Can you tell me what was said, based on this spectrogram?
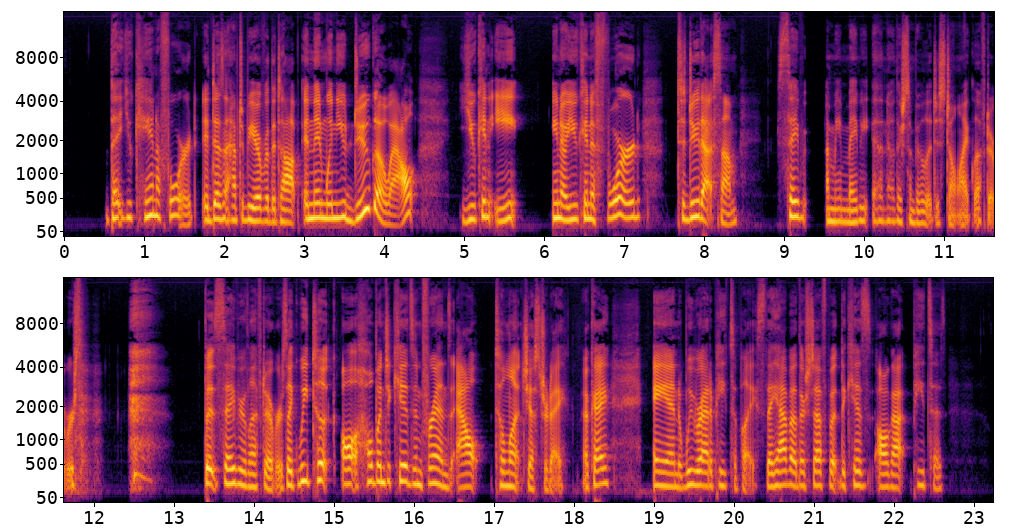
that you can afford. It doesn't have to be over the top. And then when you do go out, you can eat, you know, you can afford to do that some. Save, I mean, maybe, I know there's some people that just don't like leftovers, but save your leftovers. Like we took all, a whole bunch of kids and friends out to lunch yesterday, okay? And we were at a pizza place. They have other stuff, but the kids all got pizzas.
